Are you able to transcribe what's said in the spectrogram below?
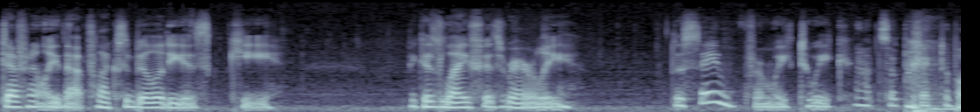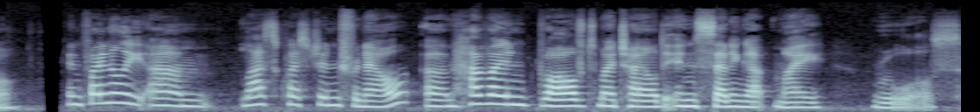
definitely that flexibility is key because life is rarely the same from week to week. Not so predictable. And finally, um, last question for now. Um, have I involved my child in setting up my rules.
